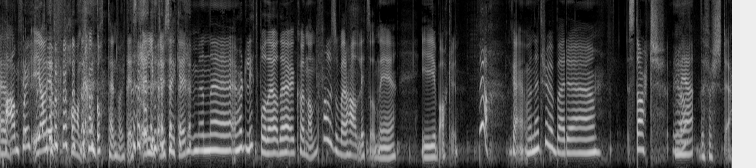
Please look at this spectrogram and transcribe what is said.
Panfløyte. Ja, faen. Det kan godt hende, faktisk. Jeg er litt usikker. Men uh, jeg hørte litt på det, og det kan anbefales å bare ha det litt sånn i, i bakgrunnen. Ja. Ok, Men jeg tror bare Start Ja. med det første.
